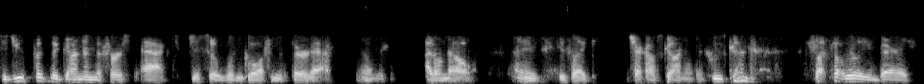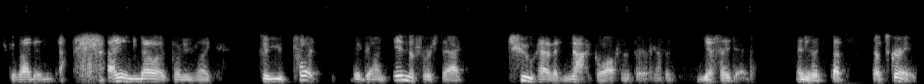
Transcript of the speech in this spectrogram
did you put the gun in the first act just so it wouldn't go off in the third act? And I was like, I don't know. And he's like, Chekhov's gun. I was like, whose gun? so I felt really embarrassed because I didn't, I didn't know it. But he's like, so you put the gun in the first act to have it not go off in the third. I said, yes, I did. And he's like, that's that's great.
